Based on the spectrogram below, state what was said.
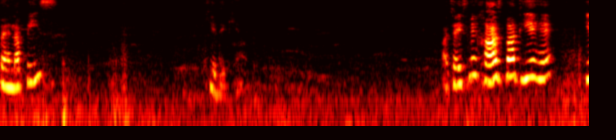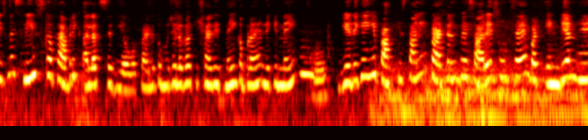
पहला पीस ये देखिए आप। अच्छा इसमें खास बात ये है कि इसमें स्लीव्स का फैब्रिक अलग से दिया हुआ पहले तो मुझे लगा कि शायद इतना ही कपड़ा है लेकिन नहीं। ये देखिए ये पाकिस्तानी पैटर्न पे सारे सूट्स हैं बट इंडियन है।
